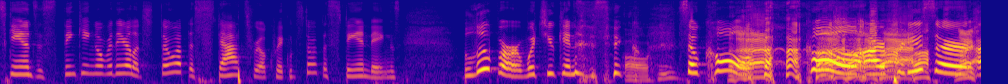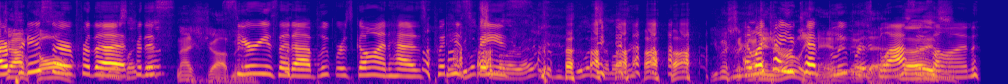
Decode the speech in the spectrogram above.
Scans is thinking over there. Let's throw up the stats real quick. Let's throw up the standings. Blooper, which you can. Oh, so Cole, Cole, our producer, Nice our job, producer Cole. for the guys for this that? nice job, man. series that uh, Blooper's gone has put his We look face. similar, right? We look similar. You must have I like in how you kept man, Blooper's that. glasses Nice. on.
